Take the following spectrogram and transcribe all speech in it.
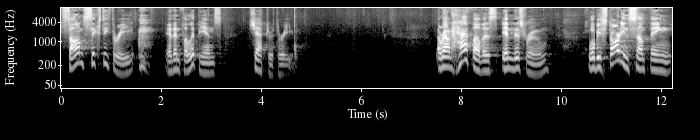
Psalm 63, and then Philippians chapter 3. Around half of us in this room will be starting something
